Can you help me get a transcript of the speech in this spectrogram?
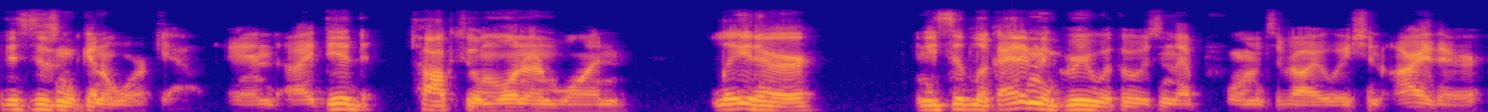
this isn't going to work out. And I did talk to him one on one later, and he said, look, I didn't agree with what was in that performance evaluation either,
